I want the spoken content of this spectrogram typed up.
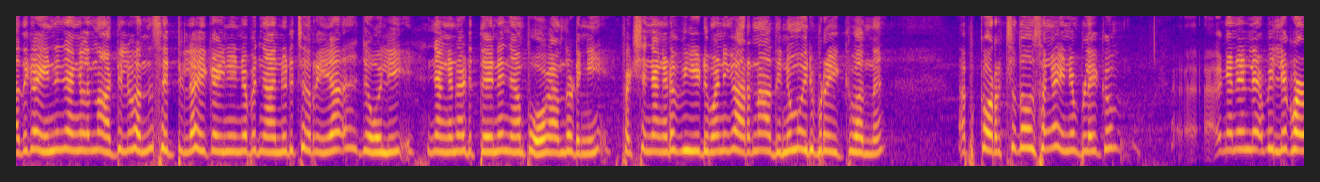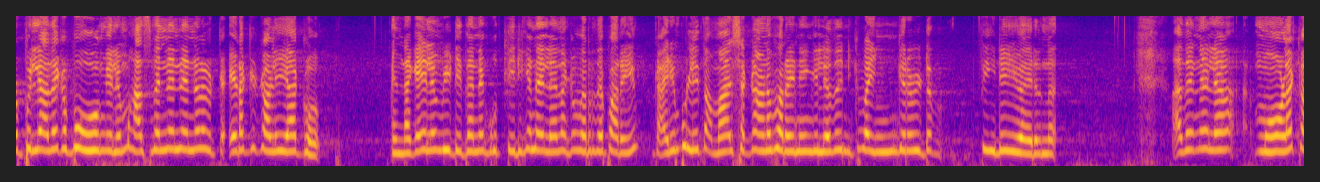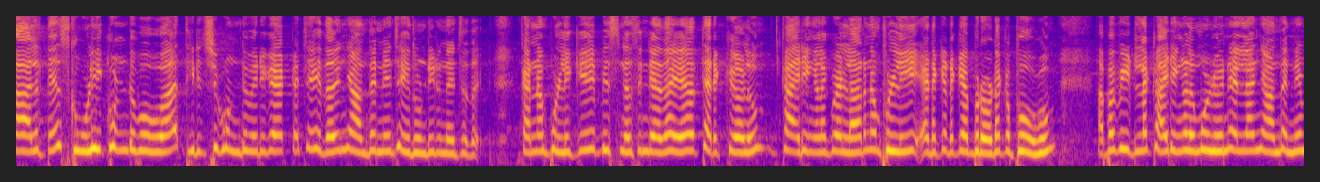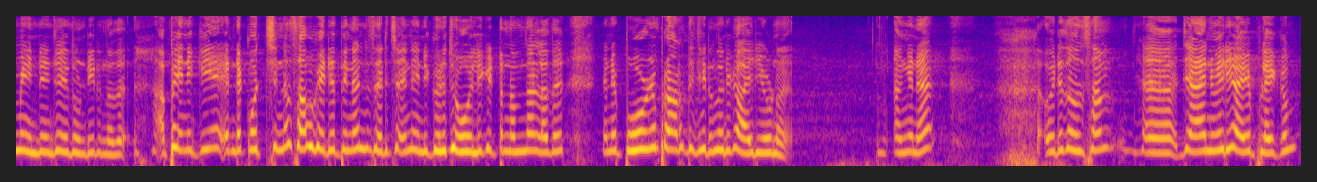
അത് കഴിഞ്ഞ് ഞങ്ങൾ നാട്ടിൽ വന്ന് സെറ്റിലായി കഴിഞ്ഞ് കഴിഞ്ഞപ്പോൾ ഞാനൊരു ചെറിയ ജോലി ഞങ്ങളുടെ അടുത്ത് തന്നെ ഞാൻ പോകാൻ തുടങ്ങി. പക്ഷെ ഞങ്ങളുടെ വീട് പണി കാരണം അതിനും ഒരു ബ്രേക്ക് വന്ന്. അപ്പോൾ കുറച്ച് ദിവസം കഴിഞ്ഞപ്പോഴേക്കും അങ്ങനെ വലിയ കുഴപ്പമില്ലാതെയൊക്കെ പോവുമെങ്കിലും ഹസ്ബൻഡ് തന്നെ എന്നെ ഇടയ്ക്ക് ഇടയ്ക്ക് കളിയാക്കും. എന്തൊക്കെയായാലും വീട്ടിൽ തന്നെ കുത്തിയിരിക്കണല്ലേ എന്നൊക്കെ വെറുതെ പറയും. കാര്യം പുള്ളി തമാശക്കാണ് പറയണമെങ്കിൽ അത് എനിക്ക് ഭയങ്കരമായിട്ട് ഫീൽ ചെയ്യുമായിരുന്നു അതിനല്ല മോളെ കാലത്തെ സ്കൂളിൽ കൊണ്ടുപോവുക തിരിച്ചു കൊണ്ടുവരിക ഒക്കെ ചെയ്തത് ഞാൻ തന്നെ ചെയ്തുകൊണ്ടിരുന്നത് കാരണം പുള്ളിക്ക് ബിസിനസ്സിന്റേതായ തിരക്കുകളും കാര്യങ്ങളൊക്കെ ഉള്ള കാരണം പുള്ളി ഇടയ്ക്കിടയ്ക്ക് അബ്രോഡൊക്കെ പോകും. അപ്പോൾ വീട്ടിലെ കാര്യങ്ങൾ മുഴുവനെല്ലാം ഞാൻ തന്നെ മെയിന്റെയിൻ ചെയ്തുകൊണ്ടിരുന്നത്. അപ്പോൾ എനിക്ക് എന്റെ കൊച്ചിന്റെ സൗകര്യത്തിനനുസരിച്ച് തന്നെ എനിക്കൊരു ജോലി കിട്ടണം എന്നുള്ളത് ഞാൻ എപ്പോഴും പ്രാർത്ഥിച്ചിരുന്നൊരു കാര്യമാണ്. അങ്ങനെ ഒരു ദിവസം ജാനുവരി ആയപ്പോഴേക്കും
